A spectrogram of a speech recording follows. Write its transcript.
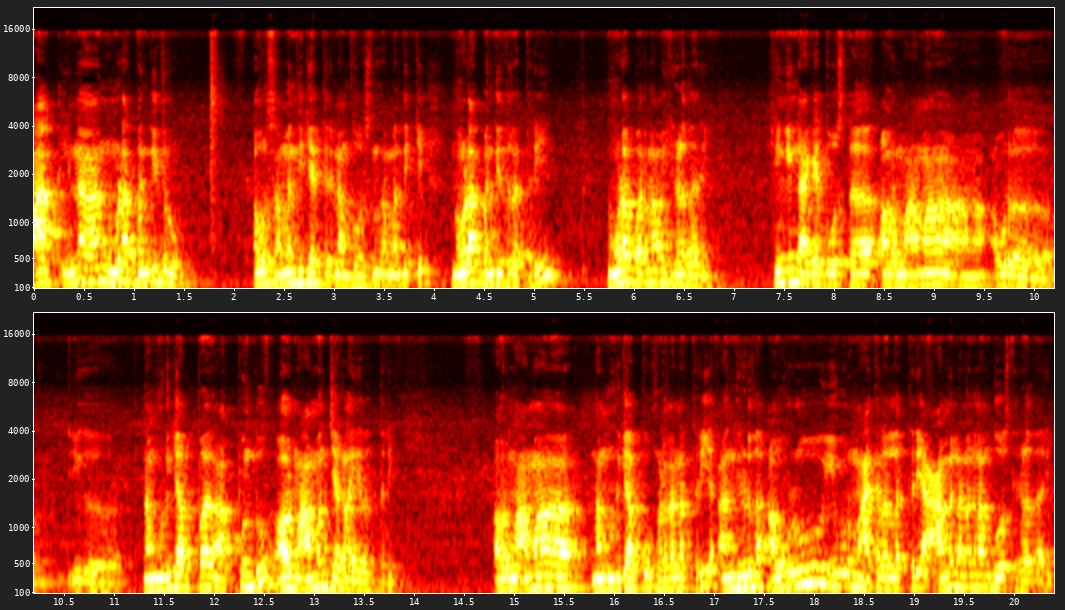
ಆ ಇನ್ನ ನೋಡಕ್ಕೆ ಬಂದಿದ್ರು. ಅವ್ರ ಸಂಬಂಧಿಕೆ ಹತ್ತಿರಿ ನಮ್ಮ ದೋಸ್ತನ ಸಂಬಂಧಿಕೆ ನೋಡಕ್ಕೆ ಬಂದಿದ್ರತ್ರಿ ನೋಡಕ್ಕೆ ಬರ್ ನಾವು ಹೇಳ್ದ ರೀ. ಹಿಂಗೆ ಹಿಂಗೆ ಆಗ್ಯದ ದೋಸ್ತ, ಅವ್ರ ಮಾಮ, ಅವ್ರ ಈಗ ನಮ್ಮ ಹುಡುಗಿ ಅಪ್ಪ, ಅಪ್ಪಂದು ಅವ್ರ ಮಾಮನ ಜಗಳ ಆಗ್ಯದತ್ರಿ ಅವ್ರ ಮಾಮ ನಮ್ಮ ಹುಡುಗಿ ಅಪ್ಪು ಹೊಡೆದನತ್ರಿ, ಅಂದು ಹಿಡ್ದು ಅವರು ಇವ್ರು ಮಾತಾಡಲತ್ರಿ ಆಮೇಲೆ ನನಗೆ ನಮ್ಮ ದೋಸ್ತ ಹೇಳ್ದ ರೀ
